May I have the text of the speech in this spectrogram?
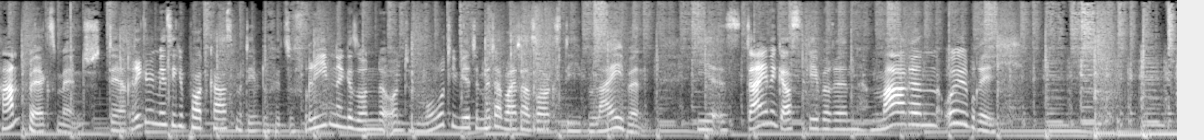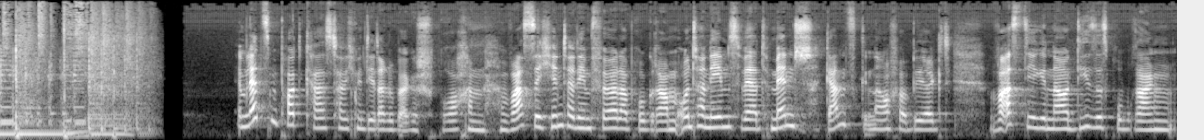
Handwerksmensch, der regelmäßige Podcast, mit dem du für zufriedene, gesunde und motivierte Mitarbeiter sorgst, die bleiben. Hier ist deine Gastgeberin Maren Ulbrich. Letzten Podcast habe ich mit dir darüber gesprochen, was sich hinter dem Förderprogramm Unternehmenswert Mensch ganz genau verbirgt, was dir genau dieses Programm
